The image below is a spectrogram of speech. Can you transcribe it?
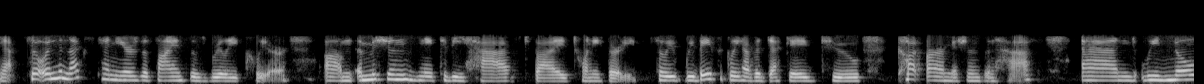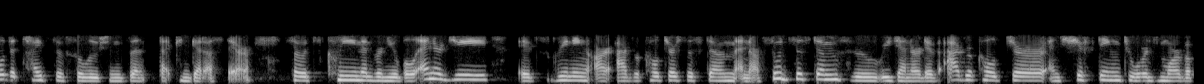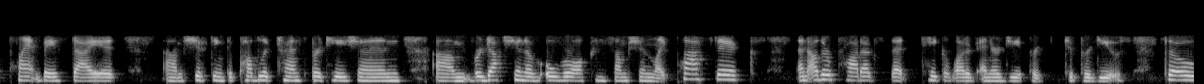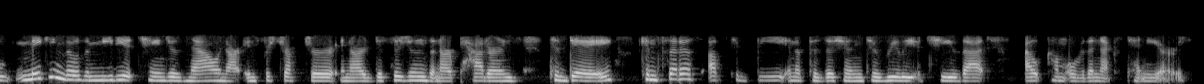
Yeah. So in the next 10 years, the science is really clear. Um, emissions need to be halved by 2030. So we, we basically have a decade to cut our emissions in half. And we know the types of solutions that, that can get us there. So it's clean and renewable energy, it's greening our agriculture system and our food system through regenerative agriculture and shifting towards more of a plant based diet um, shifting to public transportation, um, reduction of overall consumption like plastics, and other products that take a lot of energy per, to produce. So, making those immediate changes now in our infrastructure, in our decisions, and our patterns today can set us up to be in a position to really achieve that outcome over the next 10 years.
